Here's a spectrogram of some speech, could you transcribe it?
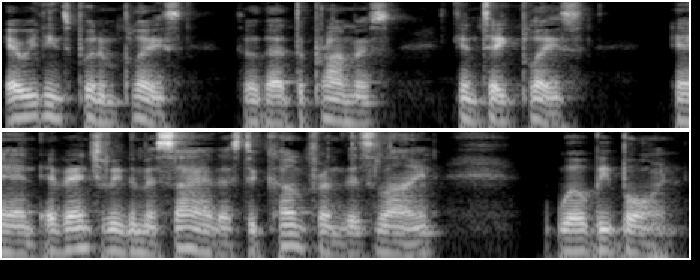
everything's put in place so that the promise can take place. And eventually, the Messiah that's to come from this line will be born.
